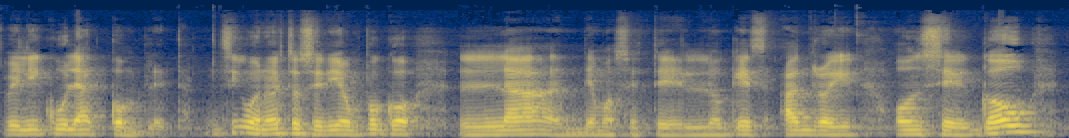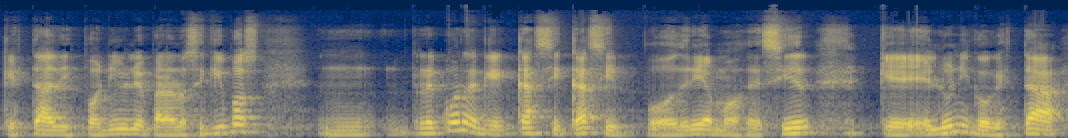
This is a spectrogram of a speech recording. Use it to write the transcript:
película completa. Así bueno, esto sería un poco la, digamos, este, lo que es Android 11 Go, que está disponible para los equipos. Mm, recuerda que casi, casi podríamos decir que el único que está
